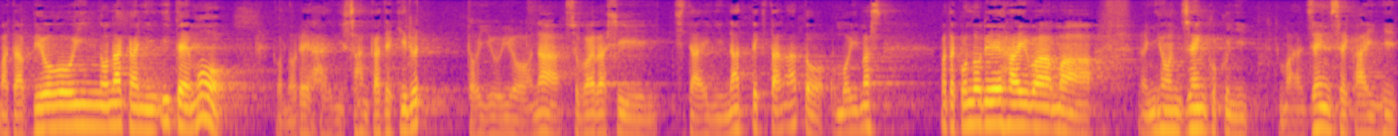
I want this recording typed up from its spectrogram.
また病院の中にいてもこの礼拝に参加できるというような素晴らしい時代になってきたなと思います。またこの礼拝はまあ日本全国に、まあ、全世界に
